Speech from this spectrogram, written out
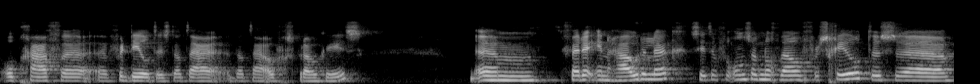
opgave uh, verdeeld is, dat daar, dat daarover gesproken is. Um, verder inhoudelijk zit er voor ons ook nog wel een verschil tussen, uh,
